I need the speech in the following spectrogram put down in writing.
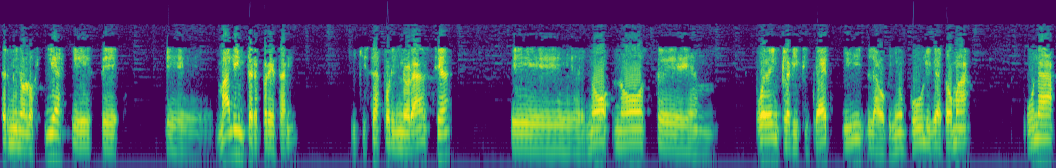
terminologías que se eh, malinterpretan y quizás por ignorancia eh, no, no se pueden clarificar y la opinión pública toma una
